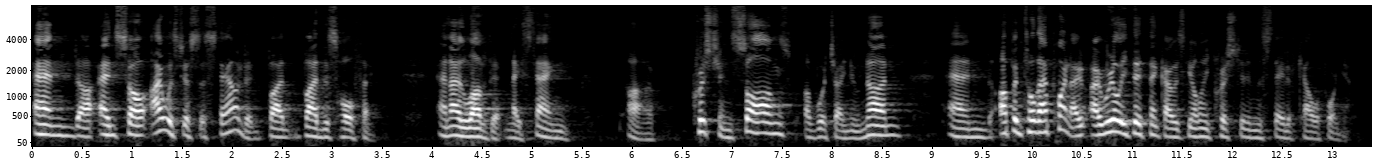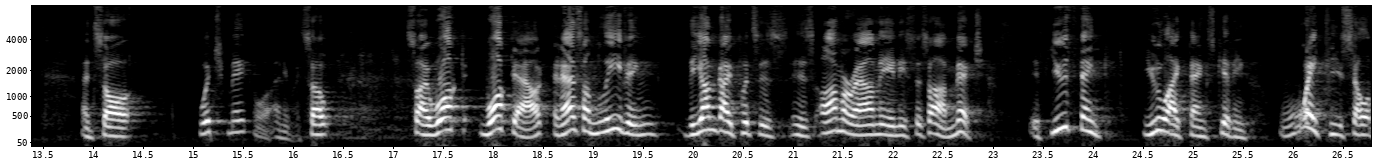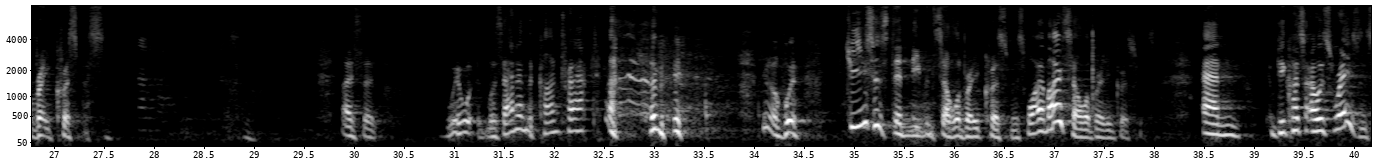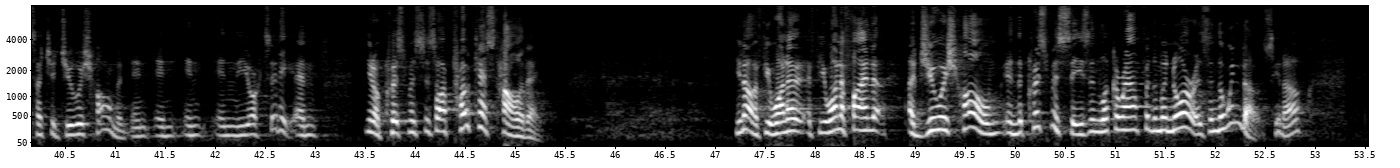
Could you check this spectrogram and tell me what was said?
And, uh, and so I was just astounded by, by this whole thing. And I loved it. And they sang uh, Christian songs, of which I knew none. And up until that point, I, I, really did think I was the only Christian in the state of California. And so, which made, well, anyway, so, so I walked, walked out, and as I'm leaving, the young guy puts his, his arm around me and he says, Ah, oh, Mitch, if you think you like Thanksgiving, wait till you celebrate Christmas. I said, was that in the contract? I mean, you know, Jesus didn't even celebrate Christmas. Why am I celebrating Christmas? And because I was raised in such a Jewish home in, in, in, in New York City. And, you know, Christmas is our protest holiday. You know, if you want to if you want to find a, a, Jewish home in the Christmas season, look around for the menorahs in the windows. You know,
